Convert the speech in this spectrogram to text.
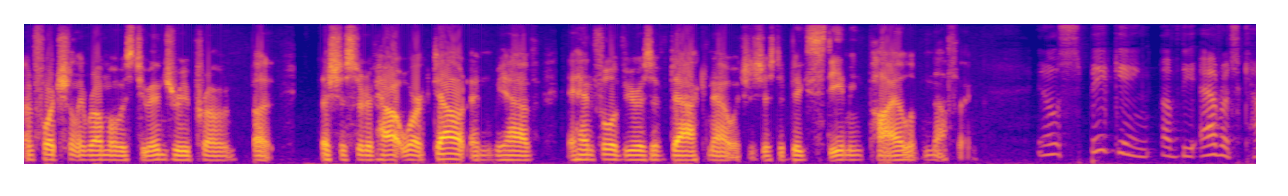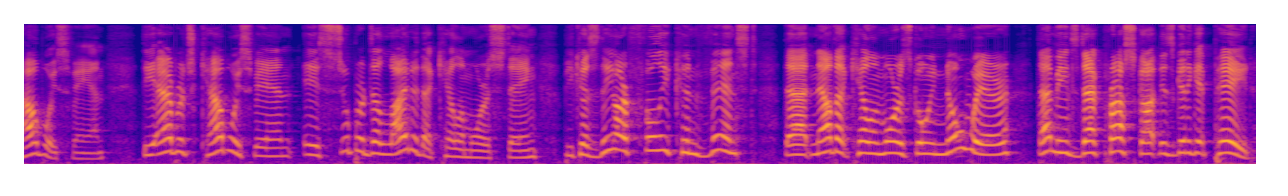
Unfortunately, Romo was too injury prone, but that's just sort of how it worked out. And we have a handful of years of Dak now, which is just a big steaming pile of nothing. You know, speaking of the average Cowboys fan, the average Cowboys fan is super delighted that Kellen Moore is staying because they are fully convinced that now that Kellen Moore is going nowhere, that means Dak Prescott is going to get paid.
